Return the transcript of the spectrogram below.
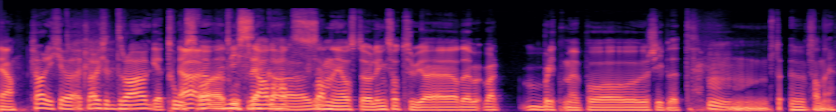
Ja. Klarer ikke, klarer ikke drage to, Ja, ja, to hvis jeg hadde hatt Sané og Stirling, så tror jeg jeg hadde vært, blitt med på skipet ditt. Mm. Sané.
